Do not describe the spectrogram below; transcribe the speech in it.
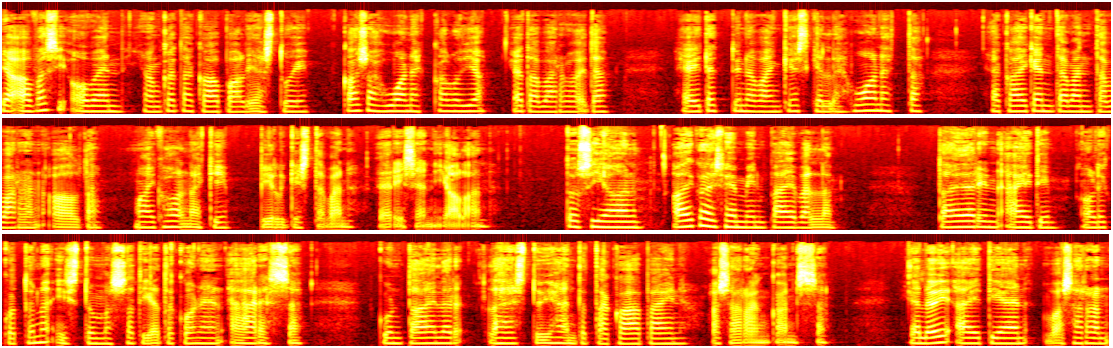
ja avasi oven, jonka takaa paljastui kasa huonekaluja ja tavaroita, heitettynä vain keskelle huonetta, ja kaiken tämän tavaran alta Michael näki pilkistävän verisen jalan. Tosiaan, aikaisemmin päivällä Tylerin äiti oli kotona istumassa tietokoneen ääressä, kun Tyler lähestyi häntä takapäin vasaran kanssa ja löi äitiään vasaran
